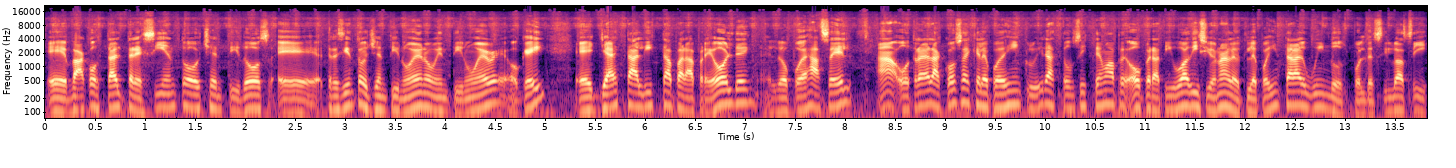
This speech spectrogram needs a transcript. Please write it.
Eh, va a costar 382, 389.99, ok. ya está lista para preorden, lo puedes hacer. Ah, otra de las cosas es que le puedes incluir hasta un sistema operativo adicional, le puedes instalar Windows, por decirlo así.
